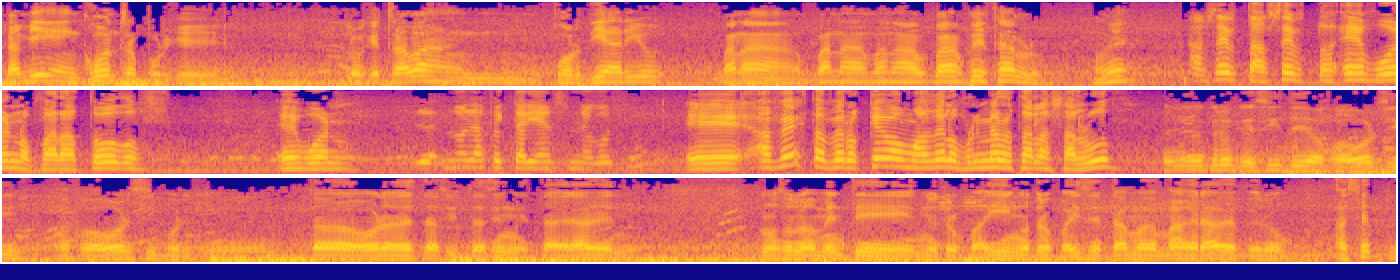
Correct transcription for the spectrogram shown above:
también en contra porque los que trabajan por diario van a, van a, van a, van a afectarlo. ¿no? Acepta, acepta, es bueno para todos, es bueno. ¿No le afectaría en su negocio? Eh, afecta, pero ¿qué vamos a hacer? Lo primero está la salud. Yo creo que sí, estoy a favor, sí, a favor, sí, porque está, ahora esta situación está grave, ¿no? No solamente en nuestro país, en otros países está más, más grave, pero acepto.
